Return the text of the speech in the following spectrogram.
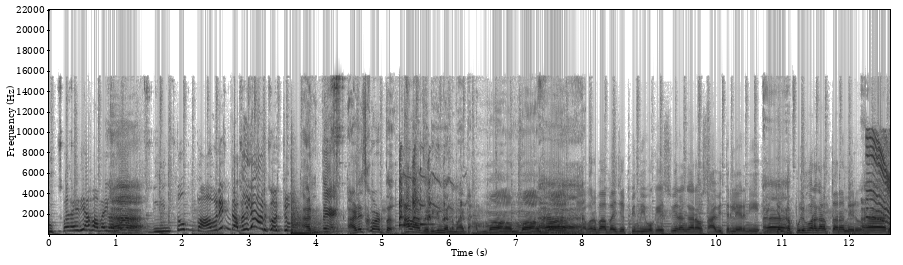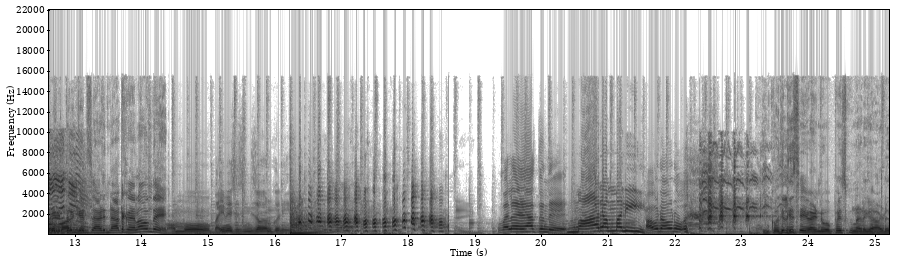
సూపర్ ఐడియా బాబాయ్ గారు. దీంతో బావని డబుల్గా ఆడుకోవచ్చు. అంతే ఆడేసుకోవడతో. అలా జరిగిందన్నమాట. అమ్మా అమ్మా అమ్మా. ఎవరు బాబాయ్ చెప్పింది? ఒక ఎస్వి రంగారావు సావిత్రి లేరని. ఎంత పులిహోర కలుపుతారా మీరు? కలిసి ఆడిన నాటకం ఎలా ఉంది? అమ్మో భయం వేసేసి నిజం అనుకొని. భలే వేస్తుంది మారమ్మని. అవునవును. ఇంకొదిలేసేవాడిని ఒప్పేసుకున్నాడుగా ఆడు.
